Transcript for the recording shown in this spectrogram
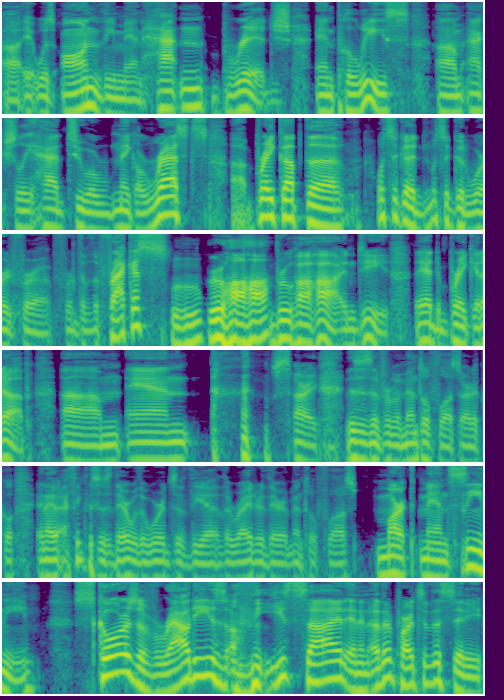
Uh, it was on the Manhattan Bridge, and police um, actually had to uh, make arrests, uh, break up the what's a good what's a good word for uh, for the, the fracas. Mm-hmm. Brouhaha. Brouhaha, indeed. They had to break it up. Um, and sorry, this isn't from a Mental Floss article, and I, I think this is there with the words of the uh, the writer there at Mental Floss, Mark Mancini. Scores of rowdies on the east side and in other parts of the city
